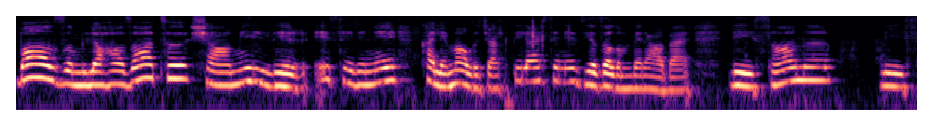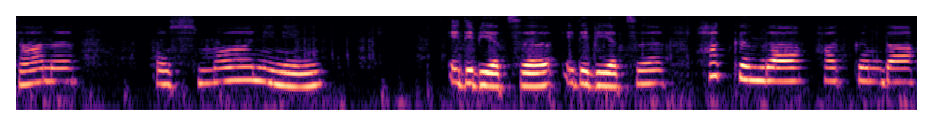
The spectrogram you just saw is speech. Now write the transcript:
bazı mülahazatı şamildir eserini kaleme alacak. Dilerseniz yazalım beraber. Lisanı Lisanı Osmani'nin edebiyatı edebiyatı hakkında hakkında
